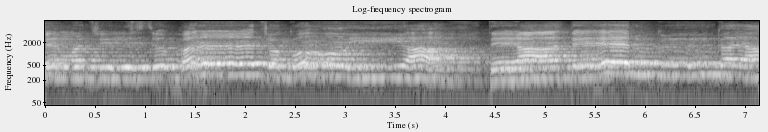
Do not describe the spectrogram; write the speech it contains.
فرش مجلس پر جو کوئی آتے آتے رک گیا۔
